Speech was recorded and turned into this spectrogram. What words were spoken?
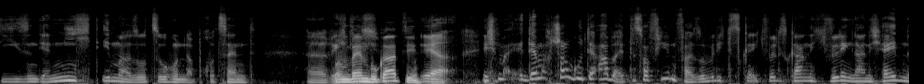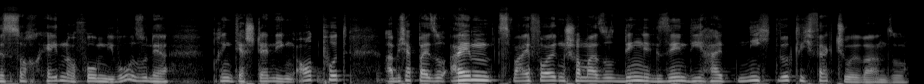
die sind ja nicht immer so zu 100 Prozent äh, richtig. Von Ben Bugatti. Ja, ich, der macht schon gute Arbeit, das auf jeden Fall. So will ich das, gar- ich will das gar nicht, ich will den gar nicht haten. Das ist doch Haten auf hohem Niveau. So der bringt ja ständigen Output. Aber ich habe bei so einem, zwei Folgen schon mal so Dinge gesehen, die halt nicht wirklich factual waren, so.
